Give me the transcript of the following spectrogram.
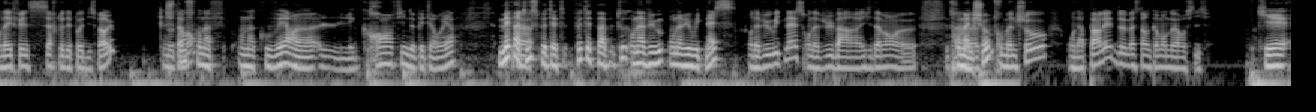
on avait fait le cercle des poètes disparus, Je pense qu'on a, f- on a couvert euh, les grands films de Peter Weir, mais pas Euh. tous, peut-être, peut-être pas tous. On a vu, on a vu Witness, On a vu Witness, on a vu, bah, évidemment, euh, Truman Show, Truman Show. On a parlé de Master and Commander aussi. qui est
